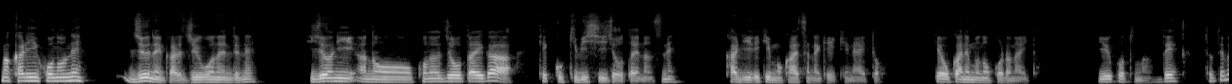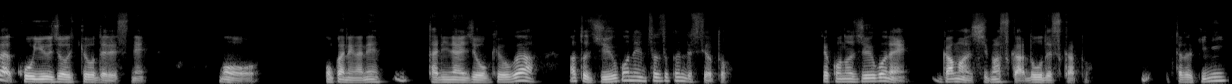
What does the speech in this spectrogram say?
まあ仮にこのね、10年から15年でね、非常にあの、この状態が結構厳しい状態なんですね。借入金も返さなきゃいけないと。で、お金も残らないということなので、例えばこういう状況でですね、もうお金がね、足りない状況があと15年続くんですよと。じゃあこの15年我慢しますか？どうですか？と言ったときに、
